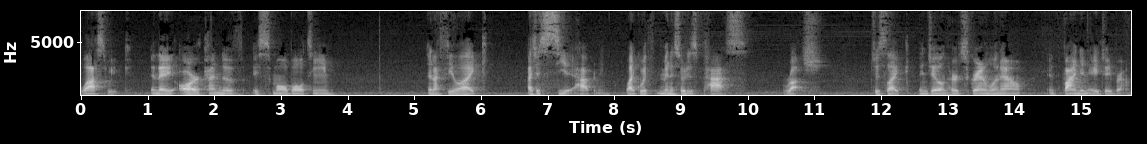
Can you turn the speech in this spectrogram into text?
last week, and they are kind of a small ball team. And I feel like I just see it happening, like with Minnesota's pass rush, just like in Jalen Hurts scrambling out and finding AJ Brown,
